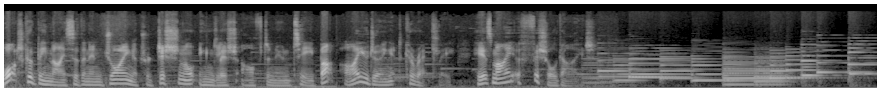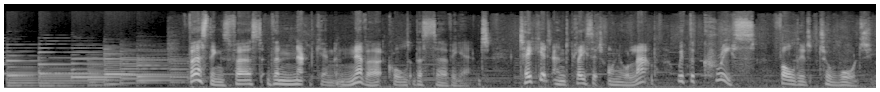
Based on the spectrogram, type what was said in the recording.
what could be nicer than enjoying a traditional English afternoon tea? But are you doing it correctly? Here's my official guide. First things first, the napkin, never called the serviette. Take it and place it on your lap with the crease folded towards you.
